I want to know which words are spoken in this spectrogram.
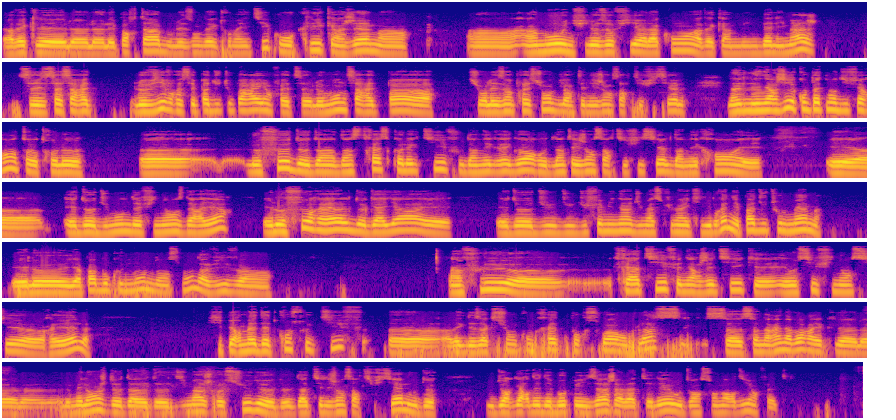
avec les, les, les, portables ou les ondes électromagnétiques où on clique un j'aime, un, un, mot, une philosophie à la con avec un, une belle image. Ça s'arrête. Le vivre, c'est pas du tout pareil en fait. Le monde s'arrête pas sur les impressions de l'intelligence artificielle. L'énergie est complètement différente entre le, euh, le feu d'un stress collectif ou d'un égrégore ou de l'intelligence artificielle d'un écran et, et, euh, et de, du monde des finances derrière, et le feu réel de Gaïa et, et de, du, du, du féminin du masculin équilibré n'est pas du tout le même. Et il n'y a pas beaucoup de monde dans ce monde à vivre un, un flux euh, créatif, énergétique et, et aussi financier euh, réel qui permet d'être constructif euh, avec des actions concrètes pour soi en place, ça, ça n'a rien à voir avec le, le, le mélange d'images de, de, reçues d'intelligence artificielle ou de, ou de regarder des beaux paysages à la télé ou devant son ordi en fait.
